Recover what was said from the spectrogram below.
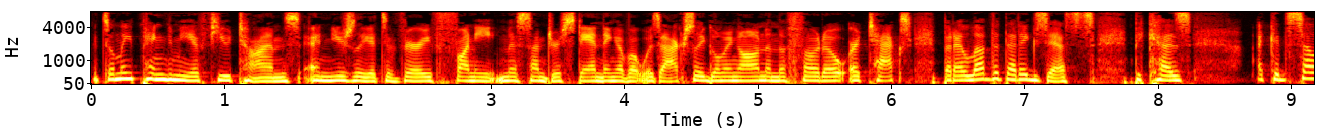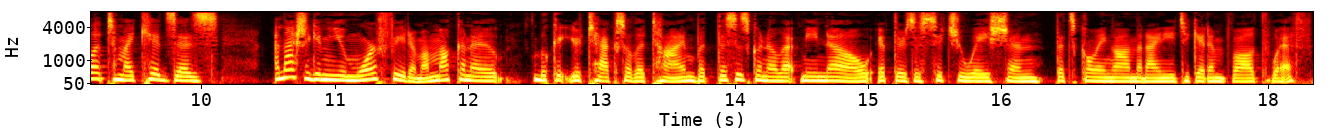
It's only pinged me a few times, and usually it's a very funny misunderstanding of what was actually going on in the photo or text. But I love that that exists because I could sell it to my kids as I'm actually giving you more freedom. I'm not going to look at your text all the time, but this is going to let me know if there's a situation that's going on that I need to get involved with.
